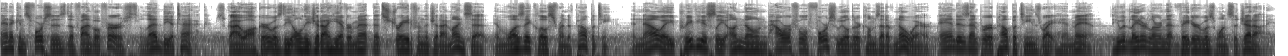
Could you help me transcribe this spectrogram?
Anakin's forces, the 501st, led the attack. Skywalker was the only Jedi he ever met that strayed from the Jedi mindset and was a close friend of Palpatine. And now a previously unknown powerful Force wielder comes out of nowhere and is Emperor Palpatine's right-hand man. He would later learn that Vader was once a Jedi.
